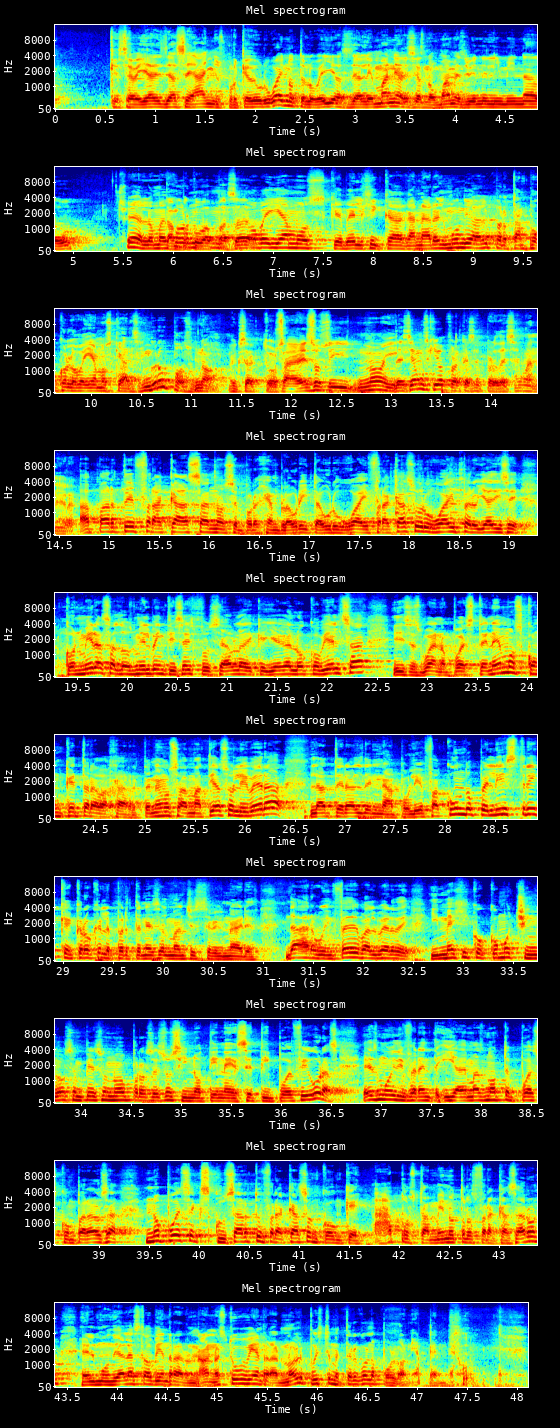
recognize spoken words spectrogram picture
que se veía desde hace años. Porque de Uruguay no te lo veías. De Alemania decías, no mames, viene eliminado. Sí, a lo mejor tampoco va a pasar. no veíamos que Bélgica ganara el mundial, pero tampoco lo veíamos quedarse en grupos. Güey. No, exacto. O sea, eso sí. No, y, decíamos que iba a fracasar, pero de esa manera. Aparte, fracasa, no sé, por ejemplo, ahorita Uruguay. Fracasa Uruguay, pero ya dice, con miras al 2026, pues se habla de que llega el loco Bielsa y dices, bueno, pues tenemos con qué trabajar. Tenemos a Matías Olivera, lateral de Napoli, a Facundo Pelistri, que creo que le pertenece al Manchester United, Darwin, Fede Valverde y México. ¿Cómo chingados empieza un nuevo proceso si no tiene ese tipo de figuras. Es muy diferente y además no te puedes comparar, o sea, no puedes excusar tu fracaso con que, ah, pues también otros fracasaron, el mundial ha estado bien raro. No, no estuvo bien raro, no le pudiste meter gol a Polonia, pendejo.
